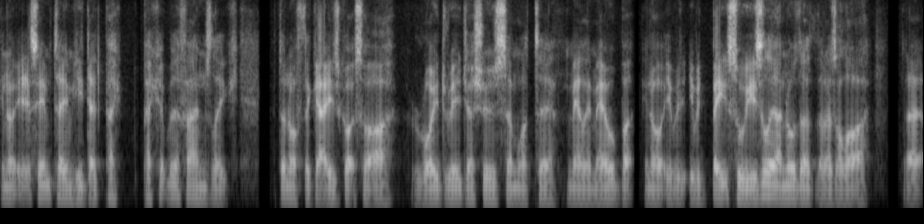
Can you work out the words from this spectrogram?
you know, at the same time, he did pick pick it with the fans. Like, I don't know if the guy's got sort of roid rage issues similar to Melle Mel, but you know, he would he would bite so easily. I know that there is a lot of uh,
